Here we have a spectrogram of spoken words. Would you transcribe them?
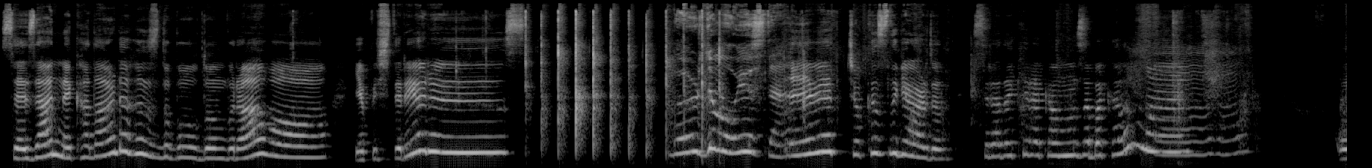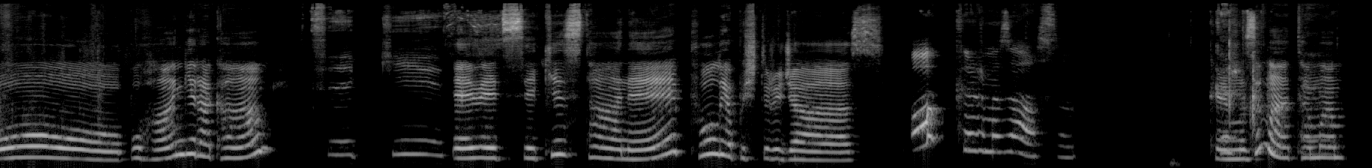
Sezen ne kadar da hızlı buldun. Bravo. Yapıştırıyoruz. Gördüm o yüzden. Evet, çok hızlı gördün. Sıradaki rakamımıza bakalım mı? Oo, bu hangi rakam? Sekiz. Evet, 8 tane pul yapıştıracağız. Kırmızı olsun. Kırmızı mı? Tamam.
